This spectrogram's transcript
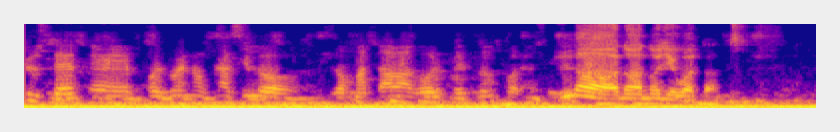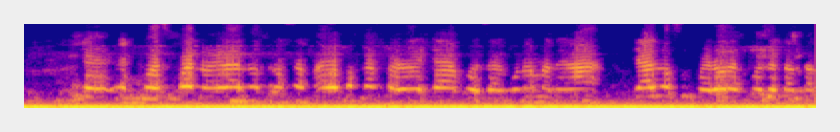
Que usted, eh, pues bueno, casi lo, lo mataba a golpes, ¿no? Por así. No, no, no llegó a tanto. Eh, pues bueno, eran otras épocas, pero ella pues de alguna manera ya lo superó después de tanta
